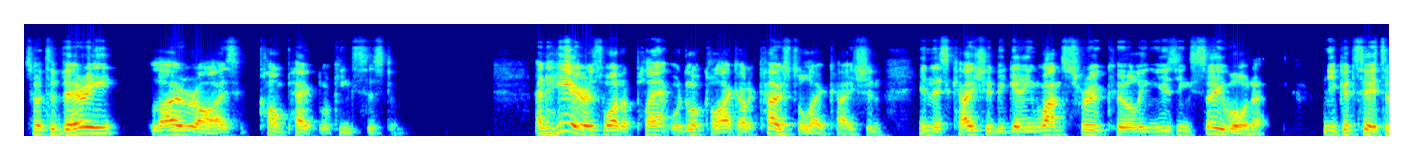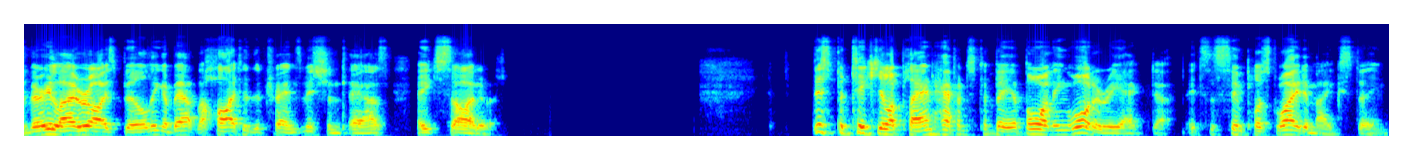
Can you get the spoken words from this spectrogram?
So it's a very low rise, compact looking system. And here is what a plant would look like on a coastal location. In this case, you'd be getting once through cooling using seawater. And you can see it's a very low rise building, about the height of the transmission towers each side of it. This particular plant happens to be a boiling water reactor. It's the simplest way to make steam.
